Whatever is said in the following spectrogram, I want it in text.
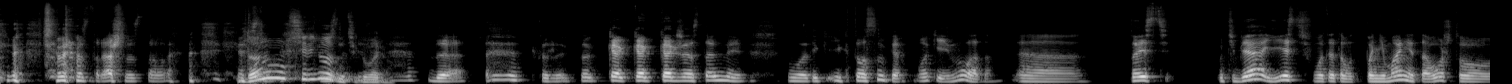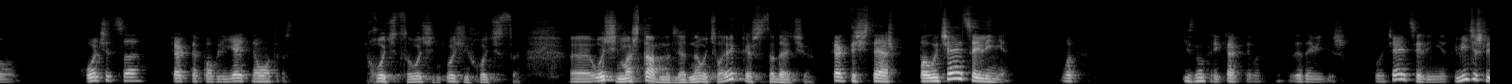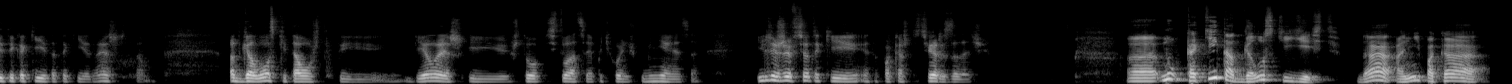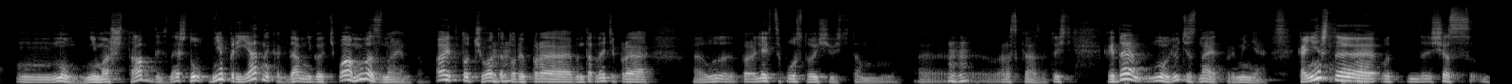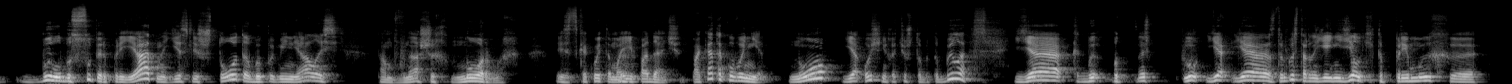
прям страшно стало. Да, ну, серьезно тебе говорю. Да. Как, же остальные? Вот, и, кто супер? Окей, ну ладно. А, то есть у тебя есть вот это вот понимание того, что хочется как-то повлиять на отрасль. Хочется, очень, очень хочется. Э, очень масштабно для одного человека, конечно, задача. Как ты считаешь, получается или нет? Вот изнутри, как ты вот это видишь? Получается или нет? Видишь ли ты какие-то такие, знаешь, там, отголоски того, что ты делаешь, и что ситуация потихонечку меняется? Или же все-таки это пока что сфера задачи? Э, ну, какие-то отголоски есть, да, они пока ну, не масштабный, знаешь, ну, мне приятно, когда мне говорят, типа, а, мы вас знаем, там, а это тот чувак, uh-huh. который про, в интернете про, э, про лекции по устойчивости там uh-huh. рассказывает. То есть, когда, ну, люди знают про меня. Конечно, вот сейчас было бы супер приятно, если что-то бы поменялось там в наших нормах из какой-то моей mm. подачи. Пока такого нет. Но я очень хочу, чтобы это было. Я как бы, вот, знаешь, ну, я, я, с другой стороны, я не делал каких-то прямых э,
